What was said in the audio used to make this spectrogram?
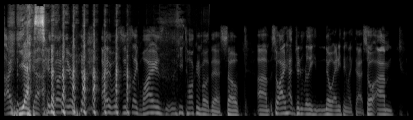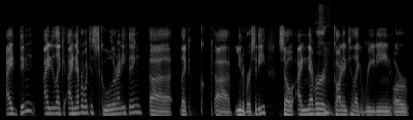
I, Yes. Yeah, I thought they were. I was just like, why is he talking about this? So, um, so I had, didn't really know anything like that. So, um, I didn't. I like. I never went to school or anything. Uh, like, uh, university. So I never Mhm. got into like reading or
